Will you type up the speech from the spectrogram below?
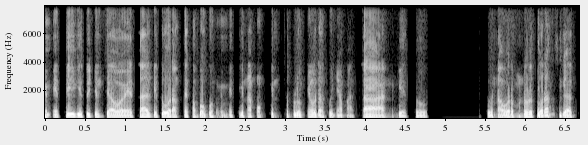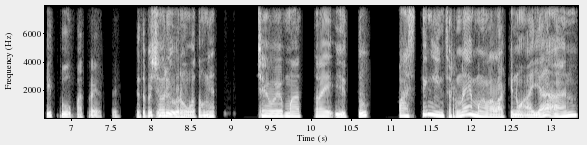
mimiti gitu jeung cewek eta gitu orang teh kabogoh mimitina mungkin sebelumnya udah punya mantan gitu Tuh, nah orang menurut orang sih gak gitu matre teh Ya, tapi sorry orang potongnya. Cewek matre itu pasti ngincernya emang lalaki nu ayaan.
